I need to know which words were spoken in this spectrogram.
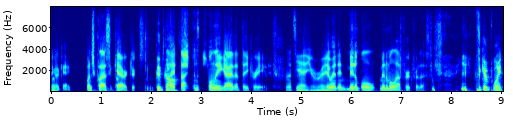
like okay, bunch of classic characters. Good call. Simon's the only guy that they created. That's it. Yeah, you're right. They went in minimal minimal effort for this. It's a good point.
